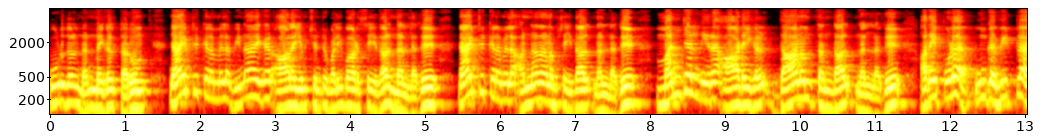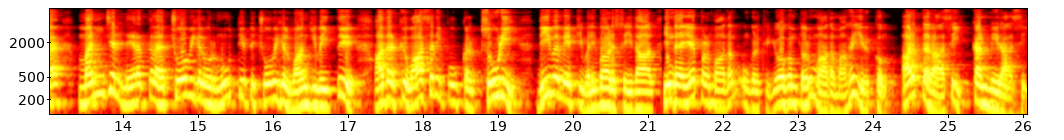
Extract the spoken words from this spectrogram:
கூடுதல் நன்மைகள் தரும். ஞாயிற்றுக்கிழமையில விநாயகர் ஆலயம் சென்று வழிபாடு செய்தால் நல்லது. ஞாயிற்றுக்கிழமையில அன்னதானம் செய்தால் நல்லது. மஞ்சள் நிற ஆடைகள் தானம் தந்தால் நல்லது. அதே போல உங்க வீட்டில் மஞ்சள் நிறத்துல சோவிகள் ஒரு நூத்தி எட்டு சோவிகள் வாங்கி வைத்து அதற்கு வாசனை பூக்கள் சூடி தீபமேற்றி வழிபாடு செய்தால் இந்த ஏப்ரல் மாதம் உங்களுக்கு யோகம் தரும் மாதமாக இருக்கும். அடுத்த ராசி கன்னி ராசி.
